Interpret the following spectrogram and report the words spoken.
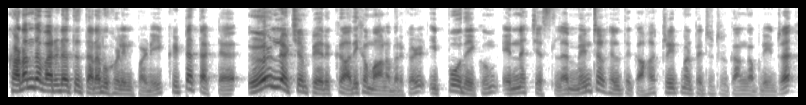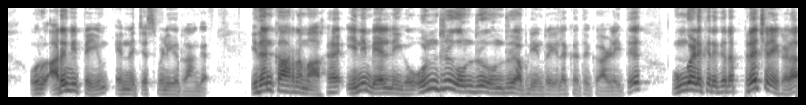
கடந்த வருடத்து தரவுகளின்படி கிட்டத்தட்ட ஏழு லட்சம் பேருக்கு அதிகமானவர்கள் இப்போதைக்கும் என்ஹெச்எஸ்ல மென்டல் ஹெல்த்துக்காக ட்ரீட்மெண்ட் பெற்றுட்டு இருக்காங்க அப்படின்ற ஒரு அறிவிப்பையும் என்ஹெச்எஸ் வெளியிடுறாங்க. இதன் காரணமாக இனிமேல் நீங்கள் ஒன்று ஒன்று ஒன்று அப்படின்ற இலக்கத்துக்கு அழைத்து உங்களுக்கு இருக்கிற பிரச்சனைகளை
